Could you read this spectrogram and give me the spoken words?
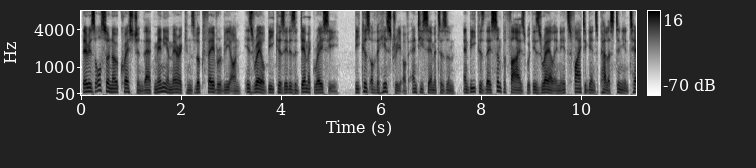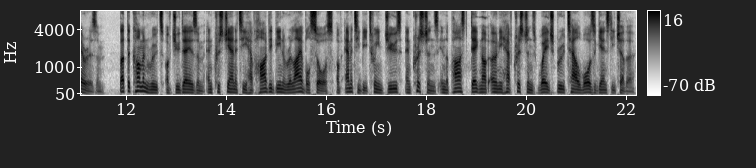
There is also no question that many Americans look favorably on Israel because it is a democracy, because of the history of anti-Semitism, and because they sympathize with Israel in its fight against Palestinian terrorism. But the common roots of Judaism and Christianity have hardly been a reliable source of amity between Jews and Christians in the past. Deg not only have Christians waged brutal wars against each other,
